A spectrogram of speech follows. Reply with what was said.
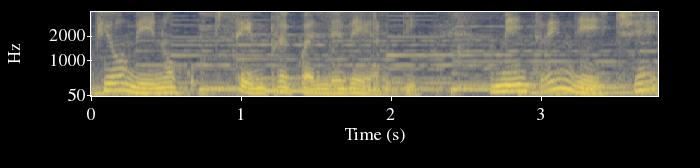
più o meno sempre quelle verdi, mentre invece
